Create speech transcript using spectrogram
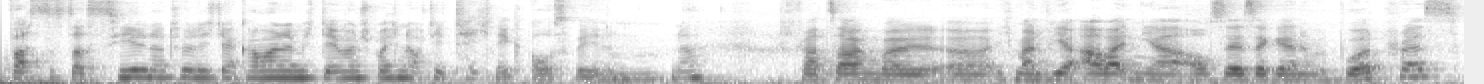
was ist das Ziel natürlich, dann kann man nämlich dementsprechend auch die Technik auswählen. Mhm. Ne? Ich gerade sagen, weil äh, ich meine, wir arbeiten ja auch sehr, sehr gerne mit WordPress,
